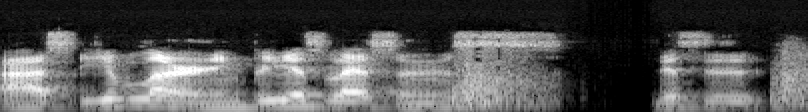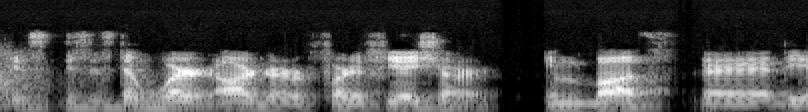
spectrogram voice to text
As you've learned in previous lessons, this is, is this is the word order for the future. In both the the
